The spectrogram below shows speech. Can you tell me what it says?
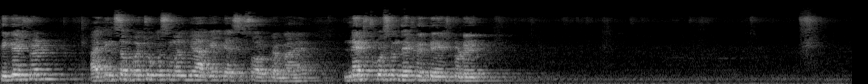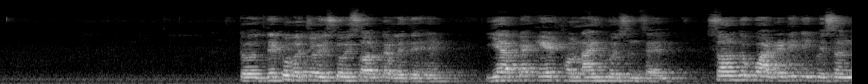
ठीक है स्टूडेंट आई थिंक सब बच्चों को समझ में आ गया कैसे सॉल्व करना है। नेक्स्ट क्वेश्चन देख लेते हैं स्टूडेंट तो देखो बच्चों, इसको भी सॉल्व कर लेते हैं. ये आपका एट और नाइन क्वेश्चन है. Solve the quadratic equation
